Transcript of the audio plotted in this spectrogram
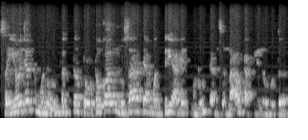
संयोजक म्हणून फक्त प्रोटोकॉलनुसार त्या मंत्री आहेत म्हणून त्यांचं नाव टाकलेलं होतं.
